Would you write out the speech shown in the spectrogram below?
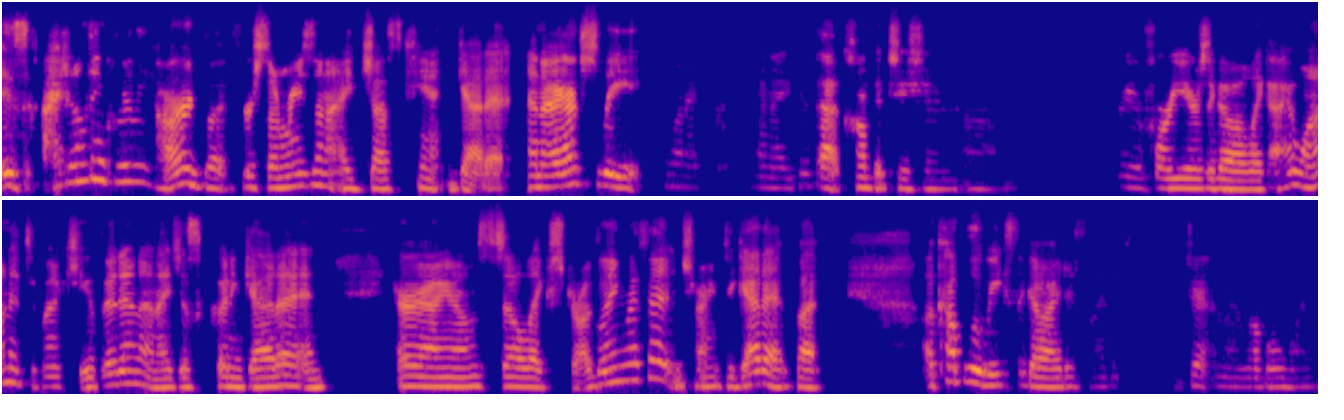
is I don't think really hard, but for some reason I just can't get it. And I actually when I when I did that competition um, three or four years ago, like I wanted to put a Cupid in and I just couldn't get it. And here I am still like struggling with it and trying to get it. But a couple of weeks ago, I decided to teach it in my level one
